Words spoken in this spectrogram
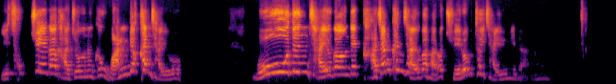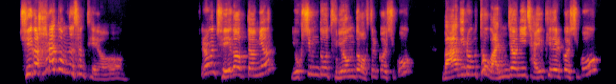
이 속죄가 가져오는 그 완벽한 자유. 모든 자유 가운데 가장 큰 자유가 바로 죄로부터의 자유입니다. 죄가 하나도 없는 상태예요. 여러분 죄가 없다면 욕심도 두려움도 없을 것이고 마귀로부터 완전히 자유케 될 것이고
